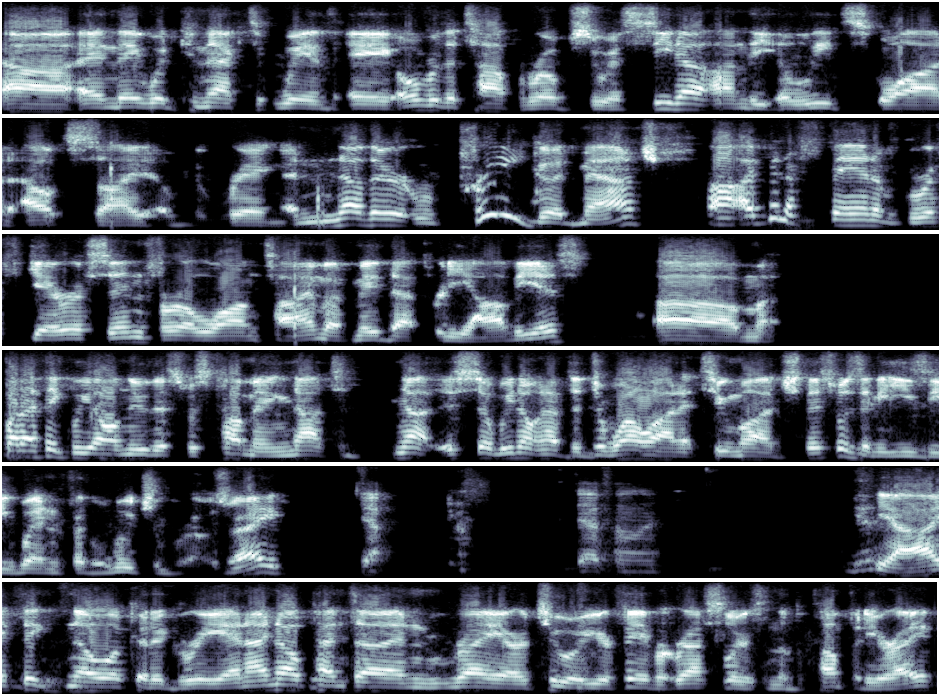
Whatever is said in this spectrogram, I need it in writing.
Uh, and they would connect with a over-the-top rope suicida on the Elite Squad outside of the ring. Another pretty good match. Uh, I've been a fan of Griff Garrison for a long time. I've made that pretty obvious. Um, but I think we all knew this was coming. Not to not so we don't have to dwell on it too much. This was an easy win for the Lucha Bros, right? Yeah, definitely. Yeah, I think Noah could agree, and I know Penta and Ray are two of your favorite wrestlers in the company, right?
